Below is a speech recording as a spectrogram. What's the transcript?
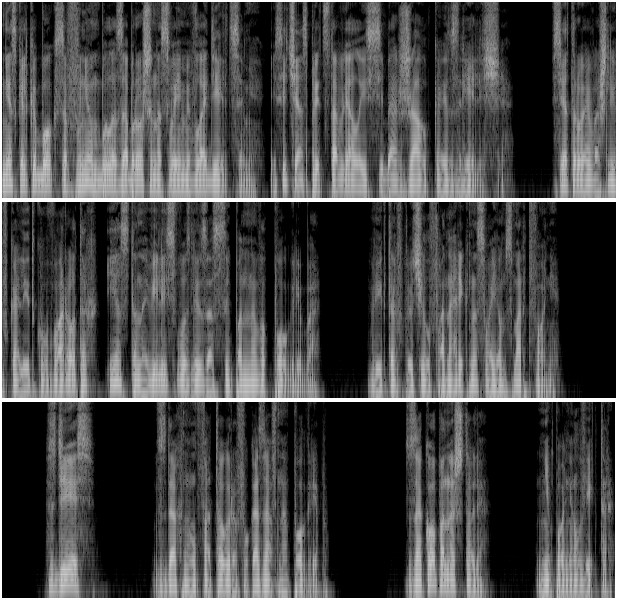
Несколько боксов в нем было заброшено своими владельцами и сейчас представляло из себя жалкое зрелище. Все трое вошли в калитку в воротах и остановились возле засыпанного погреба. Виктор включил фонарик на своем смартфоне. «Здесь!» — вздохнул фотограф, указав на погреб. «Закопано, что ли?» — не понял Виктор.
